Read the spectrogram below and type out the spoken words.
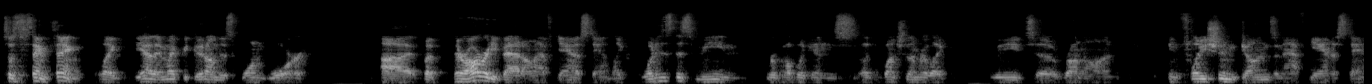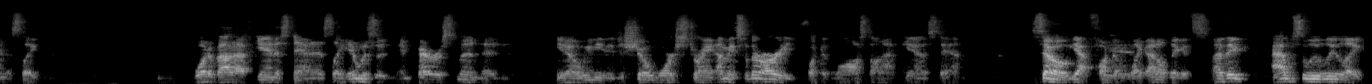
so it's the same thing. Like, yeah, they might be good on this one war, uh, but they're already bad on Afghanistan. Like, what does this mean? Republicans, a bunch of them are like, we need to run on inflation, guns, and Afghanistan. It's like, what about Afghanistan? And it's like it was an embarrassment, and you know we needed to show more strength. I mean, so they're already fucking lost on Afghanistan. So yeah, fuck them. Like I don't think it's. I think absolutely like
